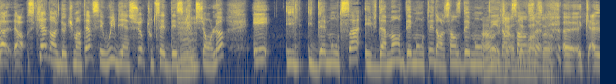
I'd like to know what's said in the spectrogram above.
alors, ce qu'il y a dans le documentaire, c'est oui, bien sûr, toute cette description-là, et il, il démonte ça, évidemment, démonté dans le sens démonté, Ah dans le de sens voir ça. euh, euh,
